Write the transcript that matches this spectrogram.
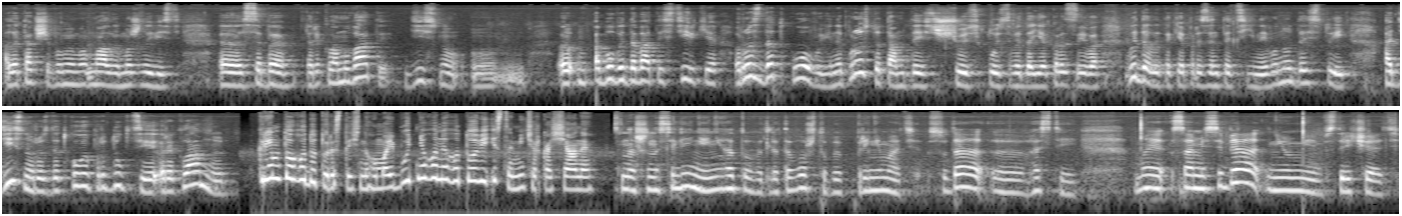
але так, щоб ми мали можливість е, себе рекламувати, дійсно. е, Або видавати стільки роздаткової, не просто там десь щось хтось видає красиво, видали таке презентаційне, воно десь стоїть. А дійсно роздаткової продукції рекламної Крім того, до туристичного майбутнього не готові і самі черкащани. Наше население не готово для того, чтобы принимать сюда э, гостей. Мы сами себя не умеем встречать,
